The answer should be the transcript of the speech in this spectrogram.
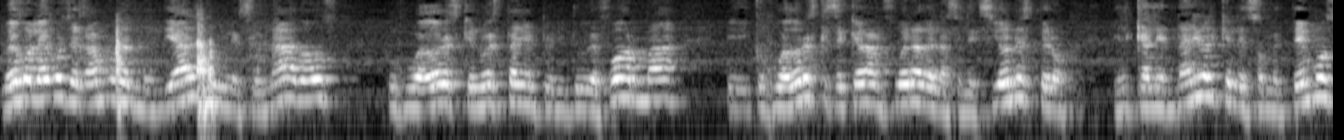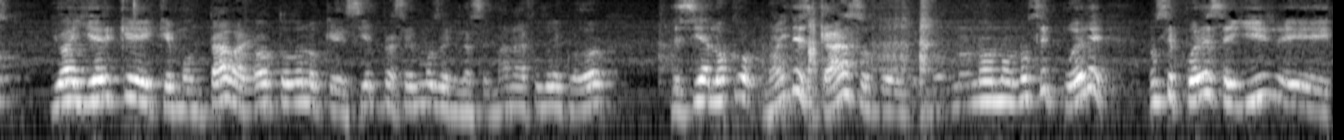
Luego, luego llegamos al mundial con lesionados, con jugadores que no están en plenitud de forma, eh, con jugadores que se quedan fuera de las elecciones, pero el calendario al que le sometemos, yo ayer que, montaba ¿no? todo lo que siempre hacemos en la semana de fútbol Ecuador, decía, loco, no hay descanso, no, no, no, no, se puede, no se puede seguir eh,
